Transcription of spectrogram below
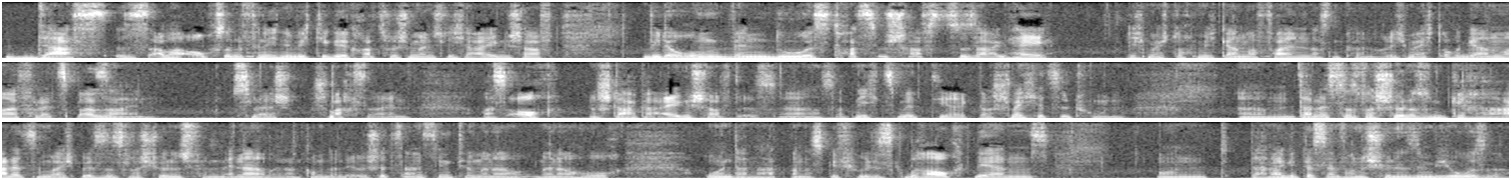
das ist aber auch so, finde ich, eine wichtige, gerade zwischenmenschliche Eigenschaft. Wiederum, wenn du es trotzdem schaffst zu sagen, hey, ich möchte doch mich gerne mal fallen lassen können und ich möchte auch gerne mal verletzbar sein, slash schwach sein, was auch eine starke Eigenschaft ist. Ja? Das hat nichts mit direkter Schwäche zu tun. Ähm, dann ist das was Schönes und gerade zum Beispiel ist es was Schönes für Männer, weil dann kommt dann der Beschützerinstinkt für Männer, Männer hoch und dann hat man das Gefühl des Gebrauchtwerdens und dann ergibt es einfach eine schöne Symbiose.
